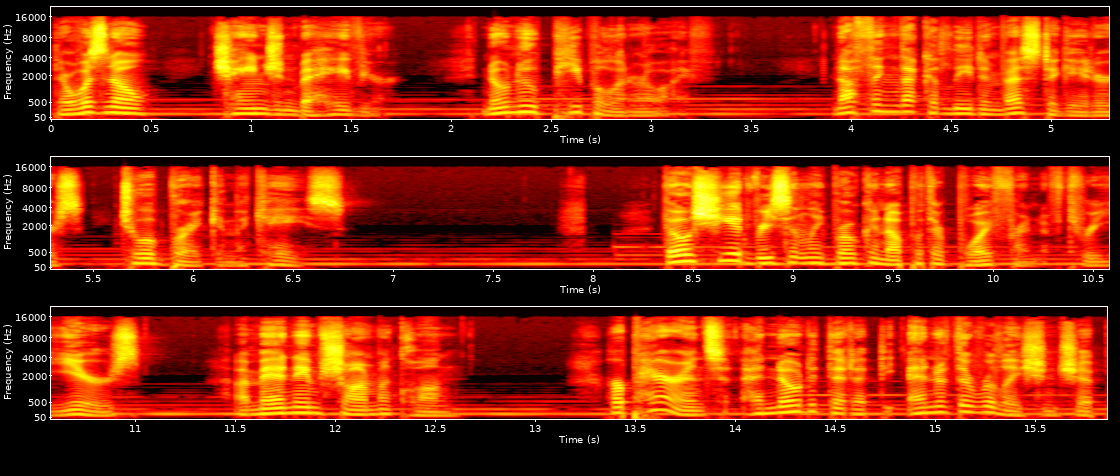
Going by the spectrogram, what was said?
There was no change in behavior, no new people in her life, nothing that could lead investigators to a break in the case. Though she had recently broken up with her boyfriend of three years, a man named Sean McClung, her parents had noted that at the end of their relationship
